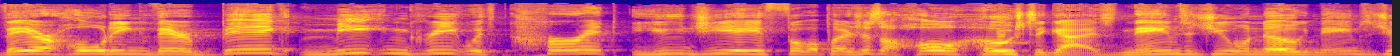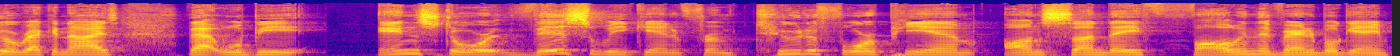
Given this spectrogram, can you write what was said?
They are holding their big meet and greet with current UGA football players. Just a whole host of guys, names that you will know, names that you will recognize that will be in store this weekend from 2 to 4 p.m. on Sunday following the Vanderbilt game.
